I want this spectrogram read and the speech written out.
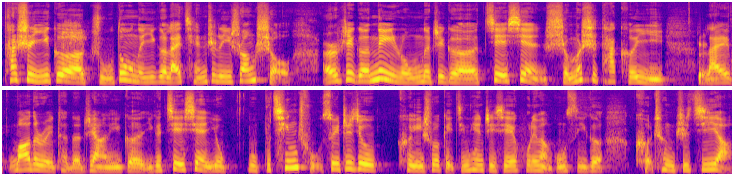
它是一个 主动的一个来前置的一双手。而这个内容的这个界限，什么是它可以来 moderate 的这样一个一个界限又不不清楚，所以这就可以说给今天这些互联网公司一个可乘之机啊。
